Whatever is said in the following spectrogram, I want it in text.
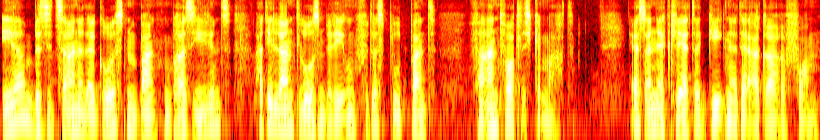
Er, Besitzer einer der größten Banken Brasiliens, hat die Landlosenbewegung für das Blutband verantwortlich gemacht. Er ist ein erklärter Gegner der Agrarreform.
